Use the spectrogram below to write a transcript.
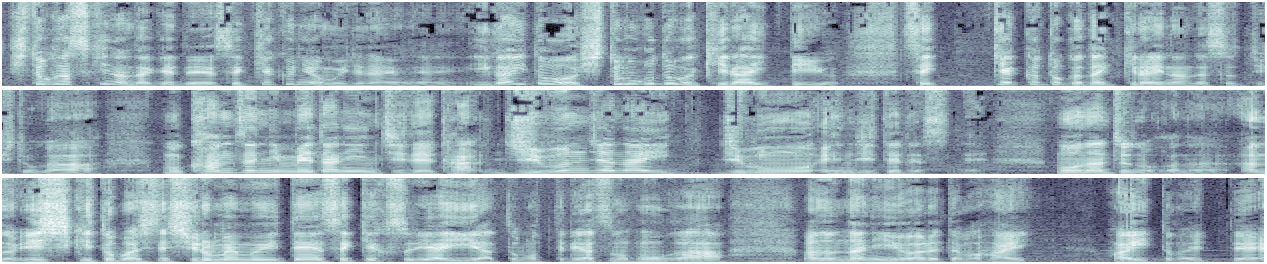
人が好きなだけで接客には向いてないよね。意外と人のことが嫌いっていう接客とか大嫌いなんですっていう人が、もう完全にメタ認知で、自分じゃない自分を演じてですね、もうなんていうのかな、あの、意識飛ばして白目向いて接客すりゃいいやと思ってるやつの方が、あの、何言われても、はい、はいとか言って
